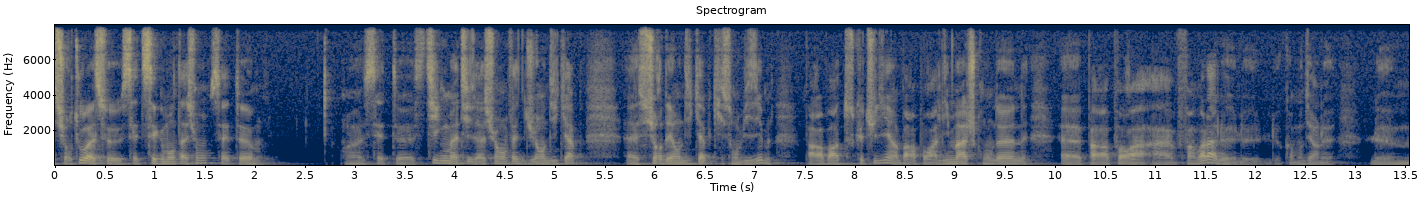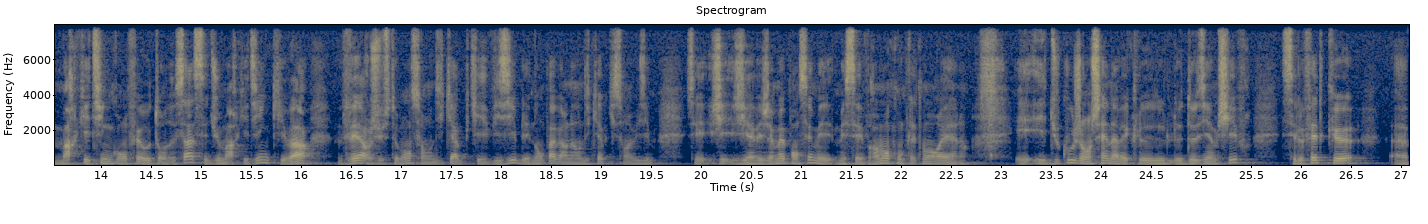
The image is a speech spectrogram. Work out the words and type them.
et surtout à ce, cette segmentation, cette, euh, cette stigmatisation en fait du handicap euh, sur des handicaps qui sont visibles par rapport à tout ce que tu dis, hein, par rapport à l'image qu'on donne, euh, par rapport à, enfin voilà, le, comment dire, le, marketing qu'on fait autour de ça, c'est du marketing qui va vers justement ce handicap qui est visible et non pas vers les handicaps qui sont invisibles. J'y avais jamais pensé, mais, c'est vraiment complètement réel. Hein. Et, du coup, j'enchaîne avec le, deuxième chiffre, c'est le fait que euh,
